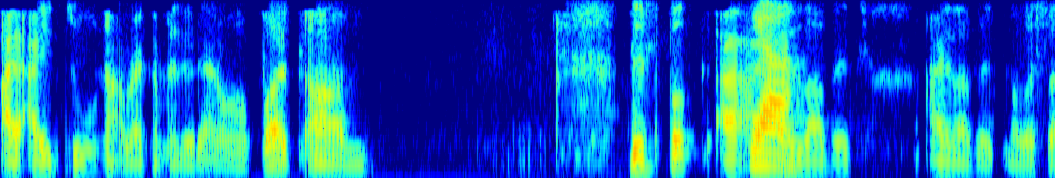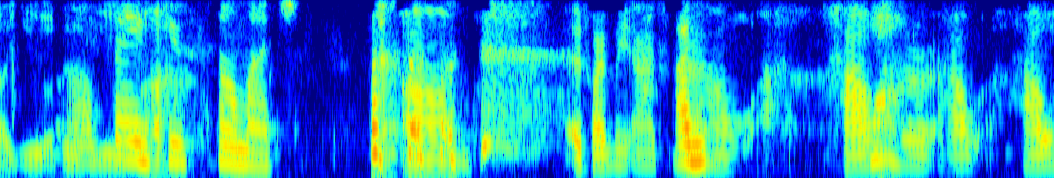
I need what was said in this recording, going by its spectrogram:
I I do not recommend it at all. But um, this book I yeah. I, I love it. I love it, Melissa. You, oh, you thank uh, you so much. um, if I may ask I'm, now, how yeah. are how how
